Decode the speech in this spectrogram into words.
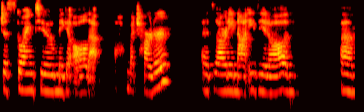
just going to make it all that much harder. It's already not easy at all, and um,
